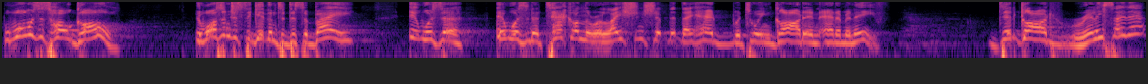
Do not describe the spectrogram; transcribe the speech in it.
But what was his whole goal? It wasn't just to get them to disobey, it was, a, it was an attack on the relationship that they had between God and Adam and Eve. Did God really say that?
